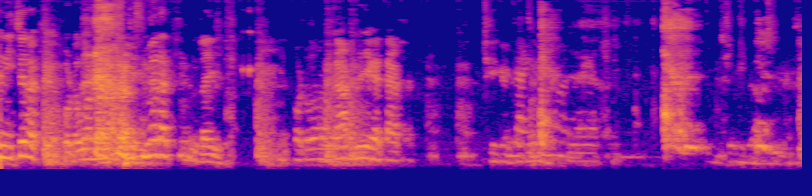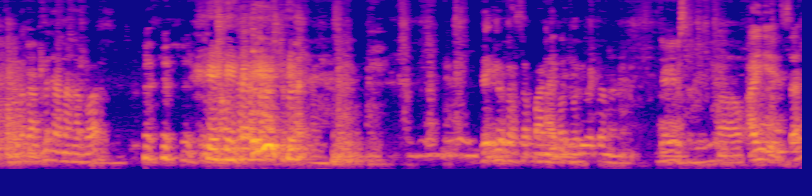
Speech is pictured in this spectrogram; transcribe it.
नीचे रखिए फ़ोटो इसमें रखिए लाइए में काट दीजिएगा काट काट ले जाना हर बार देख लो सब पानी का आइए सर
